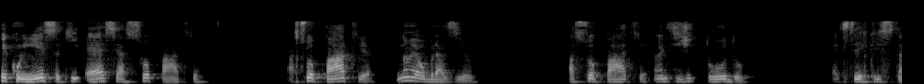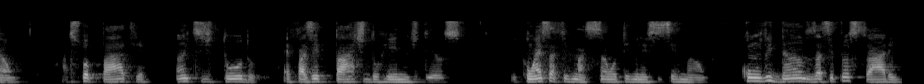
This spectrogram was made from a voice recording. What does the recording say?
Reconheça que essa é a sua pátria. A sua pátria não é o Brasil. A sua pátria, antes de tudo, é ser cristão. A sua pátria, antes de tudo, é fazer parte do reino de Deus. E com essa afirmação eu termino esse sermão, convidando-os a se prostrarem,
